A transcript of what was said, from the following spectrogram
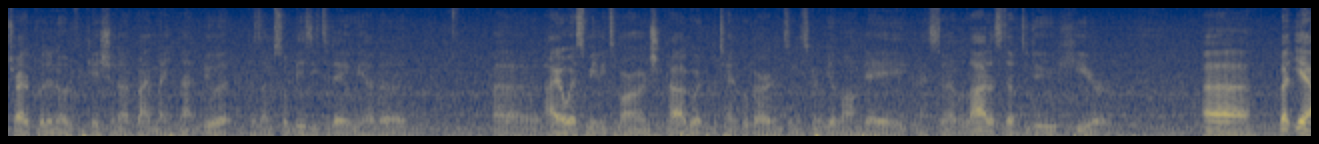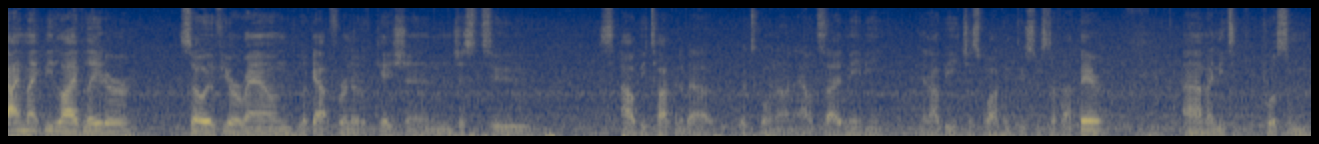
try to put a notification up. I might not do it because I'm so busy today. We have a uh, IOS meeting tomorrow in Chicago at the Botanical Gardens, and it's going to be a long day, and I still have a lot of stuff to do here. Uh, but yeah, I might be live later. So if you're around, look out for a notification just to, I'll be talking about what's going on outside maybe. And I'll be just walking through some stuff out there. Um, I need to pull some,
